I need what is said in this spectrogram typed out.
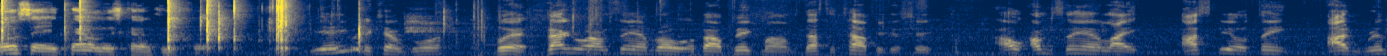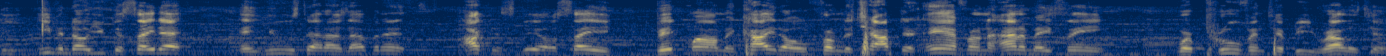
for say countless countries. For. Yeah, he would have kept going. But back to what I'm saying, bro, about Big Moms, that's the topic and shit. I, I'm saying, like, I still think I'd really, even though you could say that and use that as evidence, I can still say Big Mom and Kaido from the chapter and from the anime scene were proven to be relative.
